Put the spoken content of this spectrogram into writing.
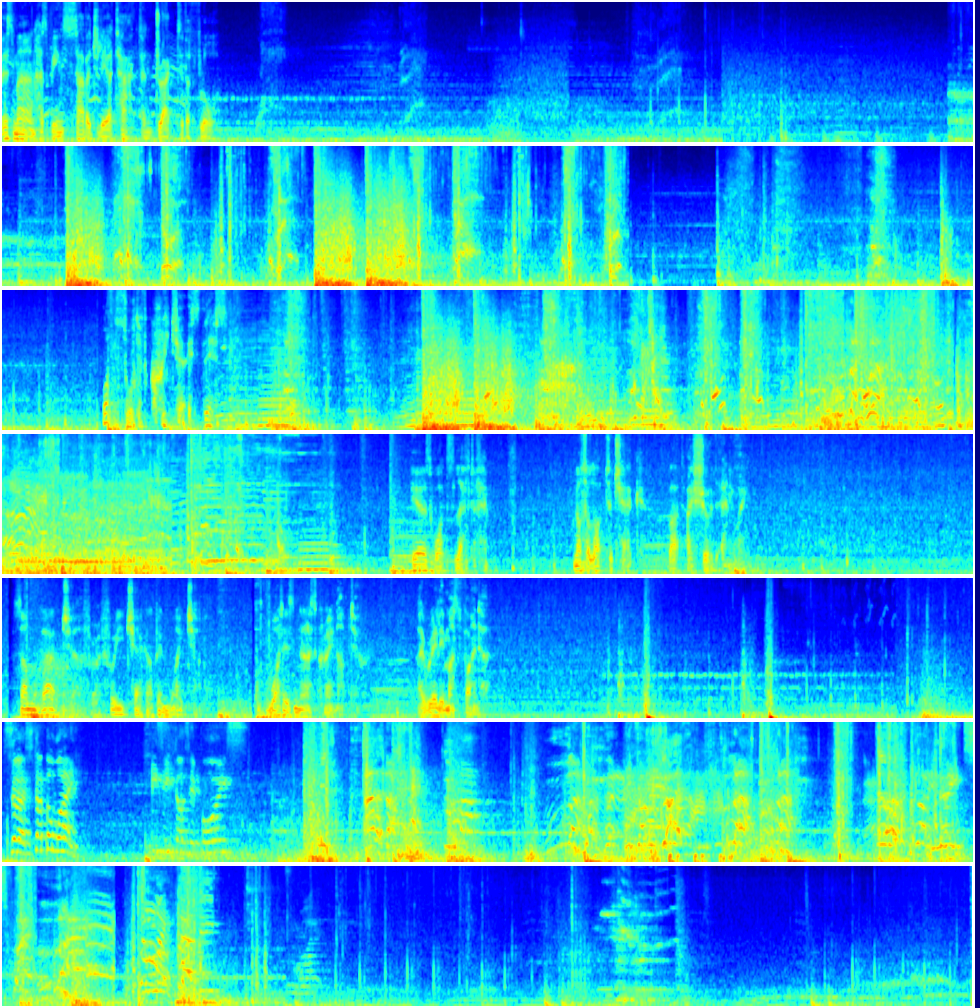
This man has been savagely attacked and dragged to the floor. Here's what's left of him. Not a lot to check, but I should anyway. Some voucher for a free checkup in Whitechapel. What is Nurse Crane up to? I really must find her. Sir, step away! Easy does it, boys! Ah!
